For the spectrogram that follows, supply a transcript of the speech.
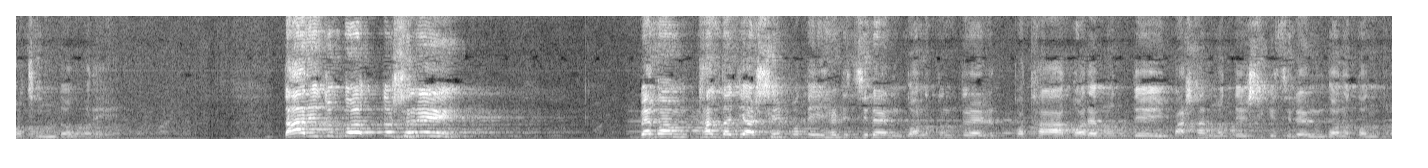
পছন্দ করে। তারই যোগ্য উত্তরসূরি বেগম খালদা জিয়া সেই পথে হেঁটেছিলেন গণতন্ত্রের কথা ঘরের মধ্যেই, বাসার মধ্যে শিখেছিলেন গণতন্ত্র।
